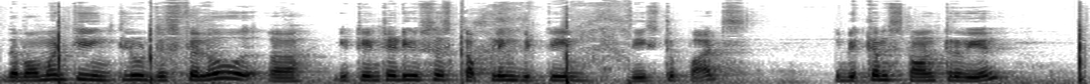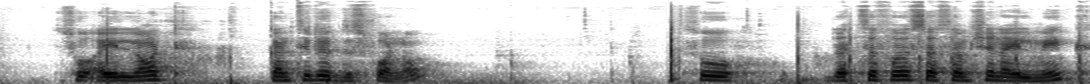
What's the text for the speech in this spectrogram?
the moment you include this fellow, uh, it introduces coupling between these two parts. It becomes non-trivial. So I will not consider this for now. So that's the first assumption I will make.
